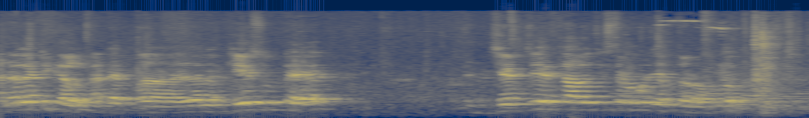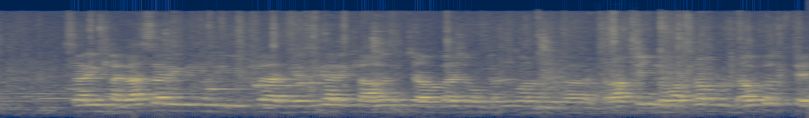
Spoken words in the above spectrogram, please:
అనలిటికల్ అంటే ఏదైనా కేసు ఉంటే జడ్జి ఎట్లా ఆలోచిస్తాడో కూడా చెప్తాడు అప్పుడు. సార్ ఇట్లా కాదు సార్ ఇది ఇట్లా జడ్జి గారు ఇట్లా ఆలోచించే అవకాశం ఉంటుంది. మనం డ్రాఫ్టింగ్ అవసరం డౌట్ వస్తే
